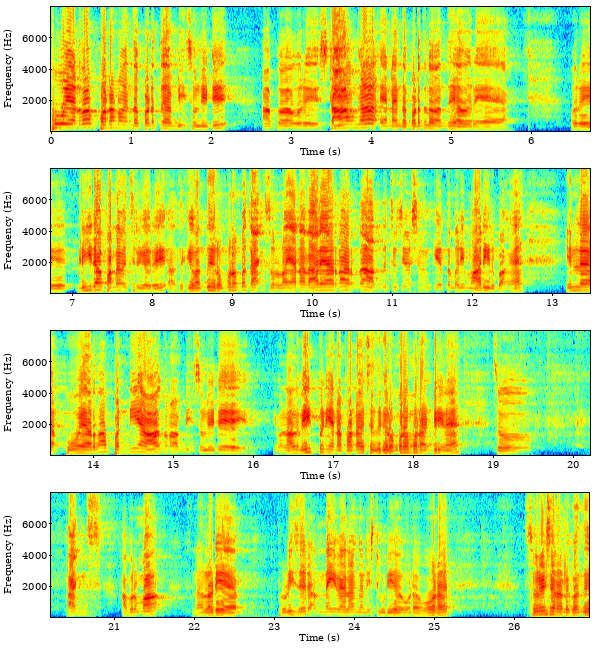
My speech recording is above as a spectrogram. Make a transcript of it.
பூவையார் தான் பண்ணணும் இந்த படத்தை அப்படின்னு சொல்லிட்டு அப்போ ஒரு ஸ்ட்ராங்காக என்னை இந்த படத்தில் வந்து அவர் ஒரு லீடாக பண்ண வச்சுருக்காரு. அதுக்கு வந்து ரொம்ப ரொம்ப தேங்க்ஸ் சொல்லணும். ஏன்னா வேறு யாருனா இருந்தால் அந்த சுச்சுவேஷனுக்கு ஏற்ற மாதிரி மாறி இருப்பாங்க. இல்லை யார் தான் பண்ணியே ஆகணும் அப்படின்னு சொல்லிட்டு இவனால் வெயிட் பண்ணி என்னை பண்ண வச்சதுக்கு ரொம்ப ரொம்ப நன்றிண்ணே ஸோ தேங்க்ஸ் அப்புறமா நம்மளுடைய ப்ரொடியூசர் அன்னை வேளாங்கண்ணி ஸ்டுடியோவோட ஓனர் சுரேஷ் அண்ணனுக்கு வந்து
